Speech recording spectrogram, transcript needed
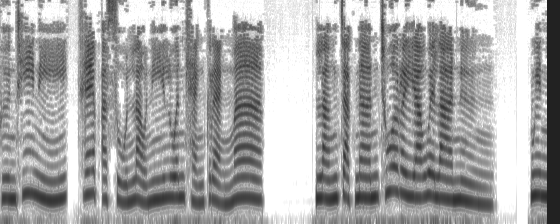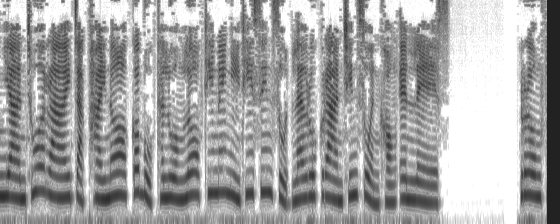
พื้นที่นี้ เทพอสูรเหล่านี้ล้วนแข็งแกร่งมาก หลังจากนั้นชั่วระยะเวลาหนึ่ง วิญญาณชั่วร้ายจากภายนอกก็บุกทะลวงโลกที่ไม่มีที่สิ้นสุดและรุกรานชิ้นส่วนของเอนเลส โรงไฟ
